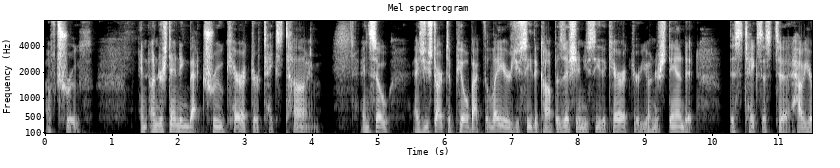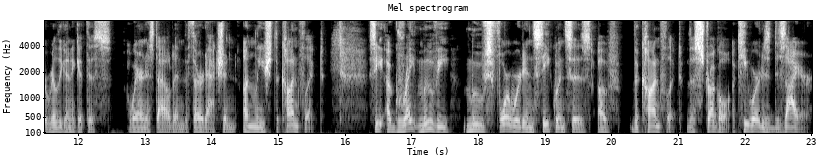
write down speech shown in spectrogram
of truth. And understanding that true character takes time. And so, as you start to peel back the layers, you see the composition, you see the character, you understand it. This takes us to how you're really going to get this awareness dialed in. The third action unleash the conflict. See, a great movie moves forward in sequences of the conflict, the struggle. A key word is desire.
